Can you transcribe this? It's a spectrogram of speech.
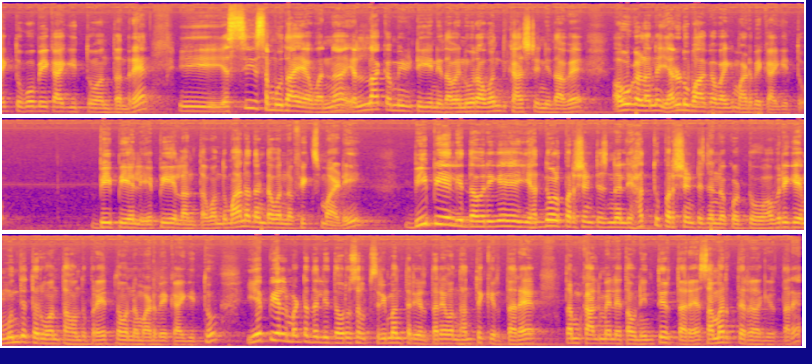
ಹೇಗೆ ತಗೋಬೇಕಾಗಿತ್ತು ಅಂತಂದರೆ, ಈ ಎಸ್ ಸಿ ಸಮುದಾಯವನ್ನು ಎಲ್ಲ ಕಮ್ಯುನಿಟಿ ಏನಿದ್ದಾವೆ ನೂರ ಒಂದು ಕಾಸ್ಟ್ ಏನಿದ್ದಾವೆ ಅವುಗಳನ್ನು ಎರಡು ಭಾಗವಾಗಿ ಮಾಡಬೇಕಾಗಿತ್ತು. B P L A P L ಅಂತ ಒಂದು ಮಾನದಂಡವನ್ನು ಫಿಕ್ಸ್ ಮಾಡಿ ಬಿ ಪಿ ಎಲ್ ಇದ್ದವರಿಗೆ ಈ ಹದಿನೇಳು ಪರ್ಸೆಂಟೇಜ್ನಲ್ಲಿ ಹತ್ತು ಪರ್ಸೆಂಟೇಜನ್ನು ಕೊಟ್ಟು ಅವರಿಗೆ ಮುಂದೆ ತರುವಂತಹ ಒಂದು ಪ್ರಯತ್ನವನ್ನು ಮಾಡಬೇಕಾಗಿತ್ತು. ಎ ಪಿ ಎಲ್ ಮಟ್ಟದಲ್ಲಿದ್ದವರು ಸ್ವಲ್ಪ ಶ್ರೀಮಂತರಿರ್ತಾರೆ ಒಂದು ಹಂತಕ್ಕೆ ಇರ್ತಾರೆ. ತಮ್ಮ ಕಾಲ ಮೇಲೆ ತಾವು ನಿಂತಿರ್ತಾರೆ, ಸಮರ್ಥರಾಗಿರ್ತಾರೆ.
